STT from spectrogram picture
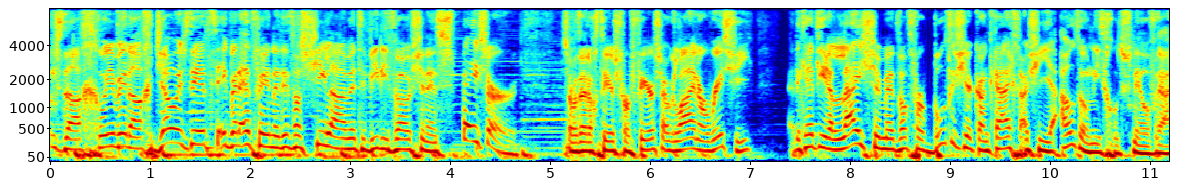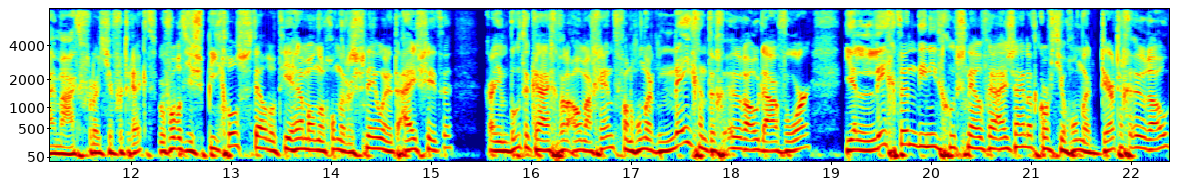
Woensdag, goedemiddag. Joe is dit, ik ben Edwin en dit was Sheila met de B-Devotion en Spacer. Zometeen nog Tears for Fears, ook Lionel Richie. En ik heb hier een lijstje met wat voor boetes je kan krijgen... als je je auto niet goed sneeuwvrij maakt voordat je vertrekt. Bijvoorbeeld je spiegels, stel dat die helemaal nog onder de sneeuw en het ijs zitten... kan je een boete krijgen van oma Gent van 190 euro daarvoor. Je lichten die niet goed sneeuwvrij zijn, dat kost je 130 euro.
